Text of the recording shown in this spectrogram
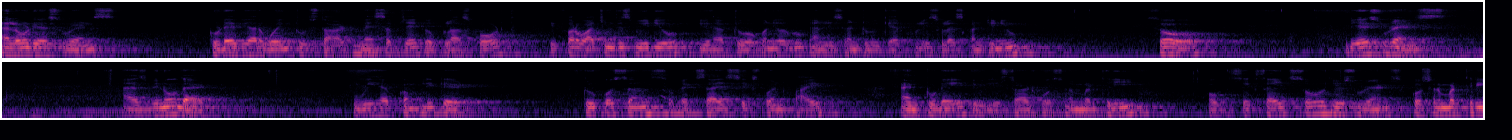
Hello dear students. Today we are going to start math subject of class 4th. If you are watching this video, you have to open your book and listen to me carefully. So let's continue. So, dear students, as we know that we have completed two questions of exercise 6.5 and today we will start question number 3 of this exercise. So dear students, question number 3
